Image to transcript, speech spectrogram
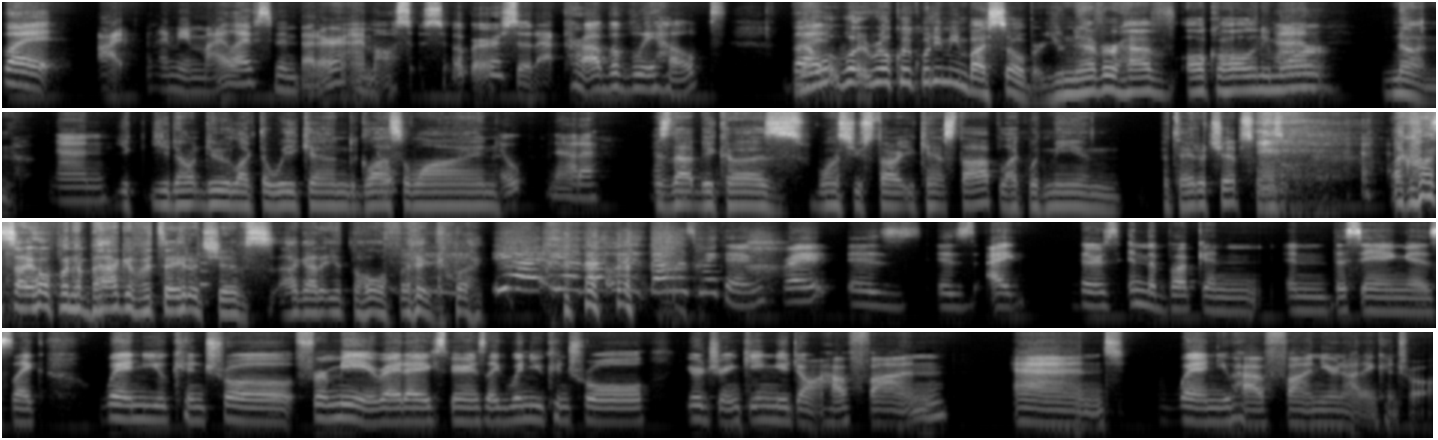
but I, I mean, my life's been better. I'm also sober, so that probably helps. But now, what, real quick, what do you mean by sober? You never have alcohol anymore? None. None. None. You, you don't do like the weekend glass nope. of wine? Nope, nada. Nothing. Is that because once you start, you can't stop? Like with me and potato chips? Once, like once I open a bag of potato chips, I got to eat the whole thing. Like, yeah, yeah, that was, that was my thing, right? Is, is I, there's in the book and, and the saying is like, when you control for me right i experience like when you control your drinking you don't have fun and when you have fun you're not in control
